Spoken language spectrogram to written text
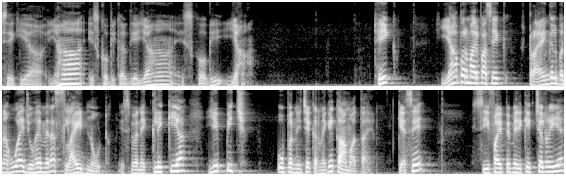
इसे किया, यहाँ इसको भी कर दिया, यहाँ इसको भी यहाँ। ठीक? यहाँ पर हमारे पास एक ट्रायंगल बना हुआ है, जो है मेरा स्लाइड नोट इस पर मैंने क्लिक किया, ये पिच ऊपर नीचे करने के काम आता है। कैसे? सी फाइव पे मेरी किक चल रही है।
